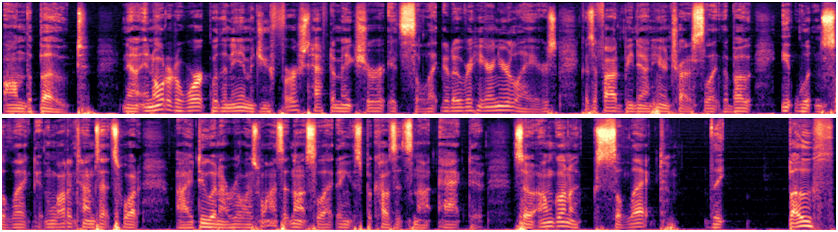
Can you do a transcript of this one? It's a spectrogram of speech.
on the boat. Now, in order to work with an image, you first have to make sure it's selected over here in your layers, because if I'd be down here and try to select the boat, it wouldn't select it. And a lot of times that's what I do, and I realize, why is it not selecting? It's because it's not active. So I'm going to select the both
